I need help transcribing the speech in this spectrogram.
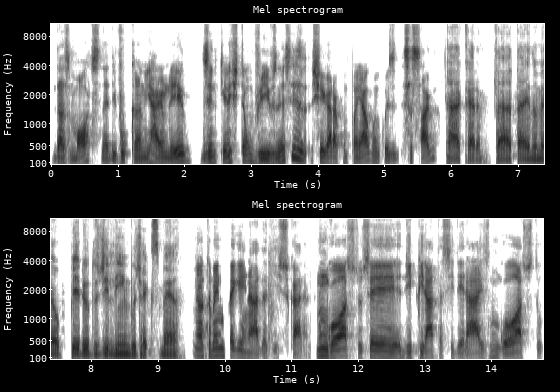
das mortes né, de Vulcano e Raio Negro, dizendo que eles estão vivos. Né? Vocês chegaram a acompanhar alguma coisa dessa saga? Ah, cara, tá, tá aí no meu período de limbo de X-Men. Eu também não peguei nada disso, cara. Não gosto de piratas siderais, não gosto.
